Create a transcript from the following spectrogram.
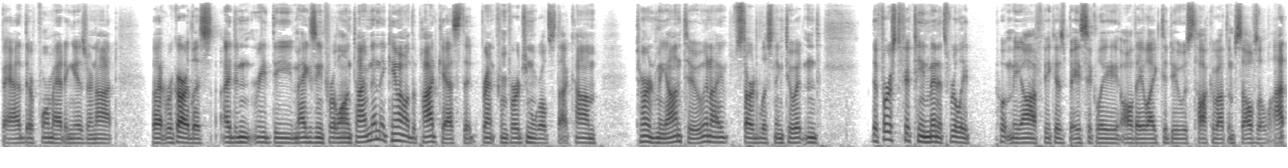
bad their formatting is or not. But regardless, I didn't read the magazine for a long time. Then they came out with a podcast that Brent from VirginWorlds.com turned me onto, and I started listening to it. And the first 15 minutes really put me off because basically all they like to do is talk about themselves a lot.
